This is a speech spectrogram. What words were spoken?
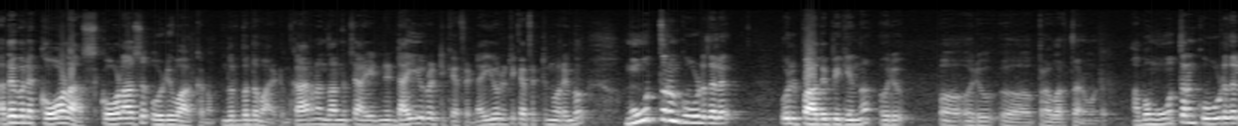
അതേപോലെ കോളാസ് കോളാസ് ഒഴിവാക്കണം നിർബന്ധമായിട്ടും. കാരണം എന്താണെന്ന് വെച്ചാൽ അതിന് ഡയൂററ്റിക് എഫക്റ്റ് ഡയൂററ്റിക് എഫക്റ്റ് എന്ന് പറയുമ്പോൾ മൂത്രം കൂടുതൽ ഉൽപ്പാദിപ്പിക്കുന്ന ഒരു ഒരു പ്രവർത്തനമുണ്ട്. അപ്പോൾ മൂത്രം കൂടുതൽ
